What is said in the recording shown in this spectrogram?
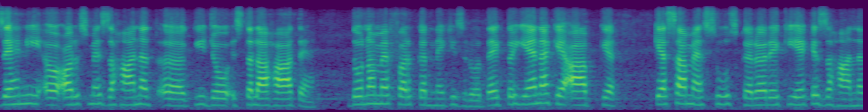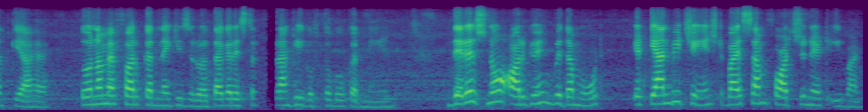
जहनी और उसमें जहानत की जो असलाहत हैं दोनों में फ़र्क करने की ज़रूरत है। एक तो यह ना कि आप कैसा महसूस करें और एक ये कि जहानत क्या है। दोनों में फ़र्क करने की ज़रूरत है अगर इस तरह की गुफ्तु करनी है। There is no arguing with the mood. It can be changed by some fortunate event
